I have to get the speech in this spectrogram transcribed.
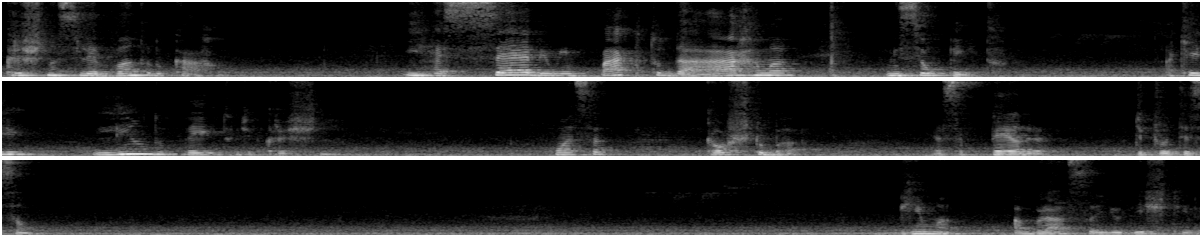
Krishna se levanta do carro e recebe o impacto da arma em seu peito. Aquele lindo peito de Krishna, com essa kaustuba, essa pedra de proteção. Bhima abraça Yudhishthira.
